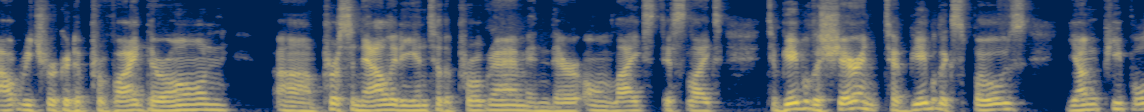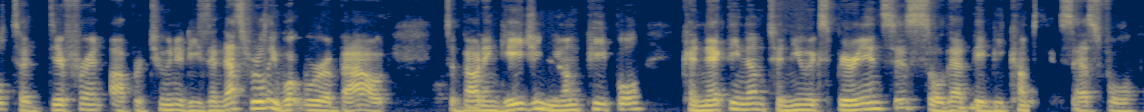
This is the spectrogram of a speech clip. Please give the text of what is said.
outreach worker to provide their own um, personality into the program and their own likes, dislikes, to be able to share and to be able to expose young people to different opportunities. And that's really what we're about. It's about engaging young people, connecting them to new experiences so that they become successful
